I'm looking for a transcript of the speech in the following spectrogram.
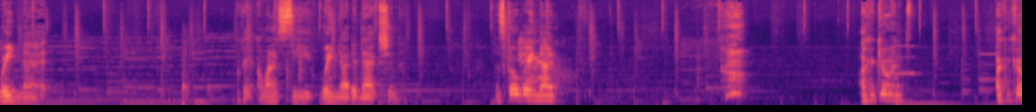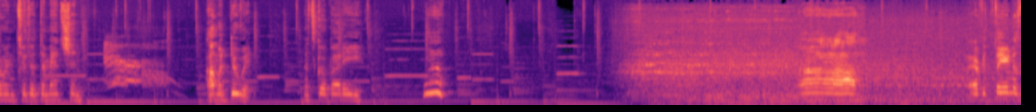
Wayne Knight. Okay, I want to see Wayne Knight in action. Let's go, Wayne Knight. I could go in. I can go into the dimension. I'ma do it. Let's go, buddy. Woo! Ah! Everything is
